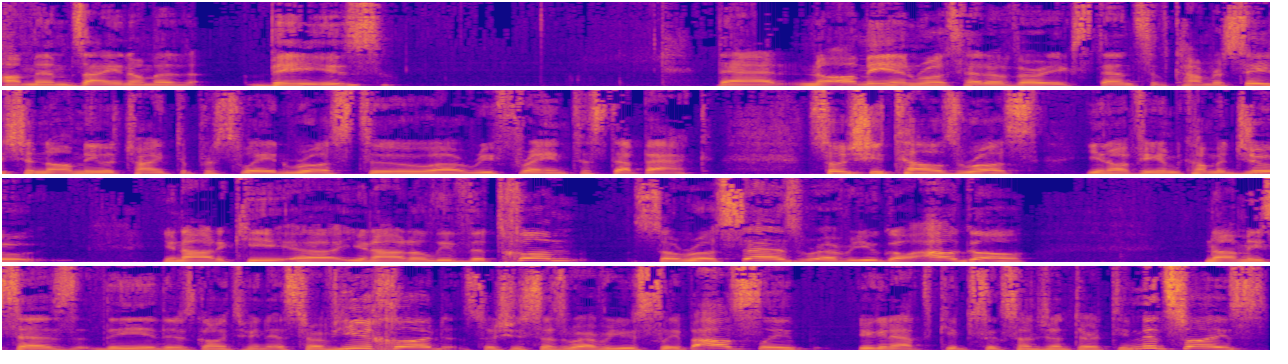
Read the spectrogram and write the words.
on Mem Zayin Amid Beis that Naomi and Rus had a very extensive conversation. Naomi was trying to persuade Rus to uh, refrain, to step back. So she tells Rus, you know, if you're going to become a Jew, you're not to keep, uh, you're not to leave the Tchum. So Rus says, wherever you go, I'll go. Naomi says the, there's going to be an Isra of Yichud, so she says wherever you sleep, I'll sleep. You're going to have to keep 613 mitzvahs.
